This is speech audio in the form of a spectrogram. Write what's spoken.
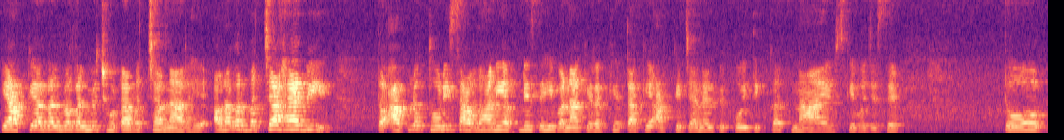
कि आपके अगल बगल में छोटा बच्चा ना रहे। और अगर बच्चा है भी तो आप लोग थोड़ी सावधानी अपने से ही बना के रखें ताकि आपके चैनल पे कोई दिक्कत ना आए उसके वजह से। तो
